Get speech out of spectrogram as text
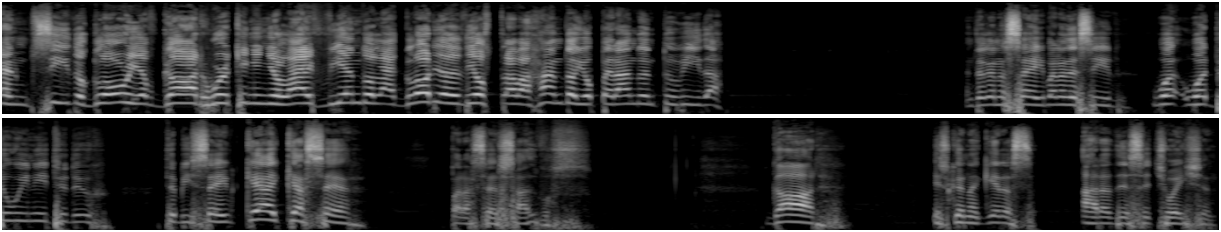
and see the glory of God working in your life, viendo la gloria de Dios trabajando y operando en tu vida. And they're going to say, van a decir, what, what do we need to do to be saved? ¿Qué hay que hacer para ser salvos? God is going to get us out of this situation.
